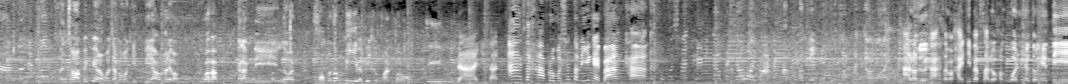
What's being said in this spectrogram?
อ่าตัวแอปมันชอบไม่เปรี้ยวหรอกว่าจะเป็นคนกินเปรี้ยวก็เลยแบบคิดว่าแบบกำลังดีรสของมันต้องมีแบบที่คือขวัญบอกจริง ได้อีสัตว์อะราคาโปรโมชั่นตอนนี้ยังไงบ้างคะโปรโมชั่นอยู่ที่ 9,900 บาทนะคะปกติอยู่ที่2,900อะลองดูนะคะสำหรับใครที่แบบสายลดความอ้วนเฮลต้องเฮลตี้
